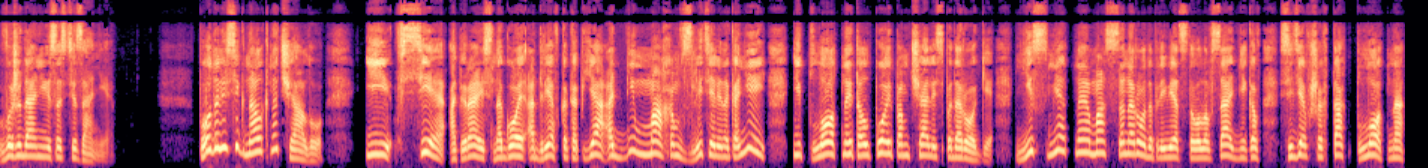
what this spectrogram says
в ожидании состязания. Подали сигнал к началу, и все, опираясь ногой о древко копья, одним махом взлетели на коней и плотной толпой помчались по дороге. Несметная масса народа приветствовала всадников, сидевших так плотно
